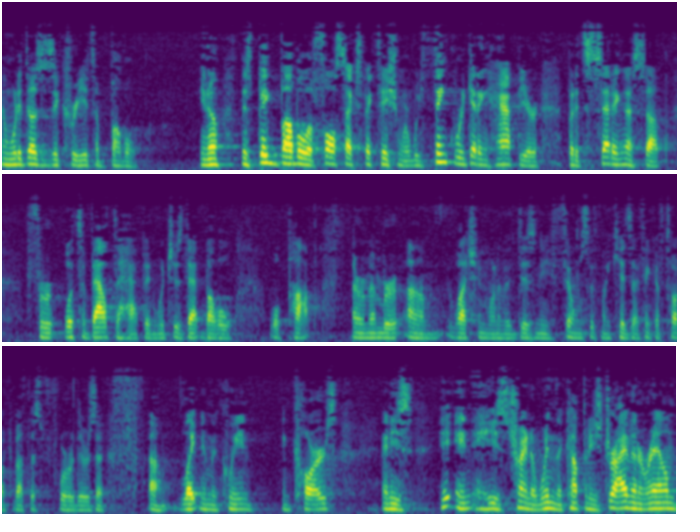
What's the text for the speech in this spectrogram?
And what it does is it creates a bubble. You know, this big bubble of false expectation where we think we're getting happier, but it's setting us up for what's about to happen, which is that bubble will pop. I remember um, watching one of the Disney films with my kids. I think I've talked about this before. There was a um, Lightning McQueen in Cars, and he's and he's trying to win the cup, and he's driving around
